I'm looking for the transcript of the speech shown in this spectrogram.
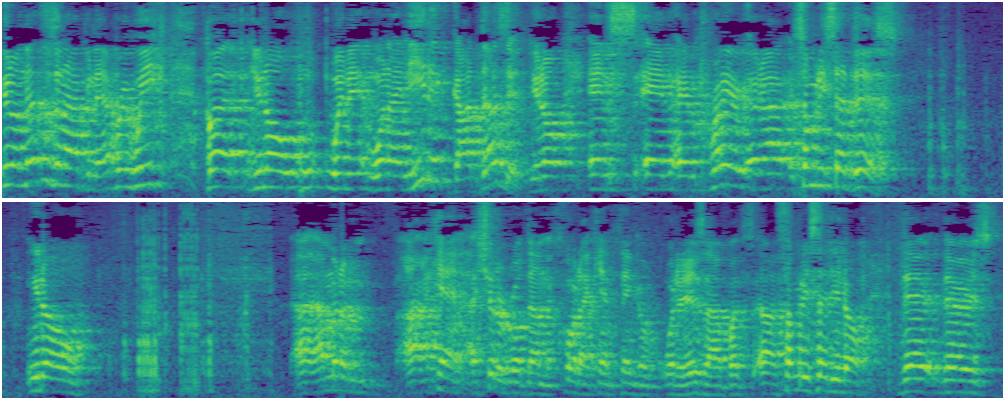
You know, that doesn't happen every week, but you know, when it, when I need it, God does it. you know, and and, and prayer. And I, somebody said this, you know. I- I'm gonna. I can't. I should have wrote down the quote. I can't think of what it is now. But uh, somebody said, you know, there, there's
